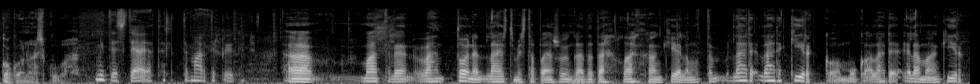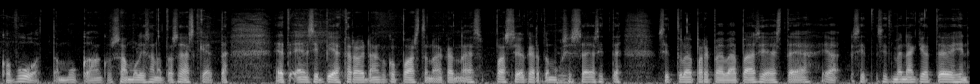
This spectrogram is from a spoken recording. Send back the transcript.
kokonaiskuvaa. Miten te ajattelette, Martti Pyykönen? Mä ajattelen vähän toinen lähestymistapa, en suinkaan tätä lainkaan kiellä, mutta lähde, lähde kirkkoon mukaan, lähde elämään kirkkovuotta mukaan, kun Samuli sanoi tuossa äsken, että, että ensin piehtaroidaan koko paaston aikana näissä passiokertomuksissa ja sitten sit tulee pari päivää pääsiäistä ja, ja sitten sit mennäänkin jo töihin,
